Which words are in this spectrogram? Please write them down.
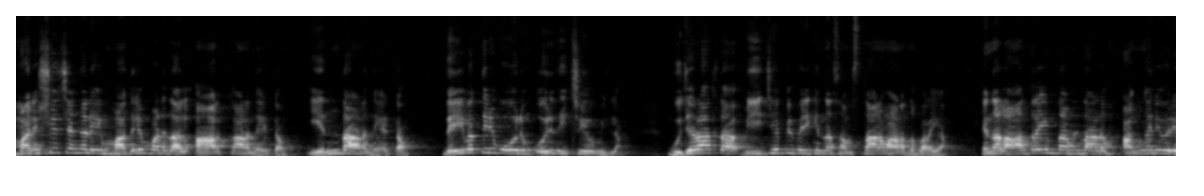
മനുഷ്യച്ചങ്ങലയും മതിലും പണിതാൽ ആർക്കാണ് നേട്ടം? എന്താണ് നേട്ടം? ദൈവത്തിന് പോലും ഒരു നിശ്ചയവുമില്ല. ഗുജറാത്ത് ബി ജെ പി ഭരിക്കുന്ന സംസ്ഥാനമാണെന്ന് പറയാം. എന്നാൽ ആന്ധ്രയും തമിഴ്നാടും അങ്ങനെ ഒരു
